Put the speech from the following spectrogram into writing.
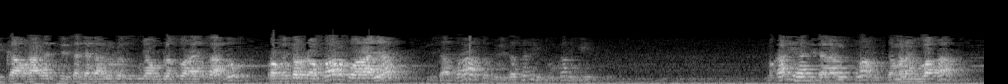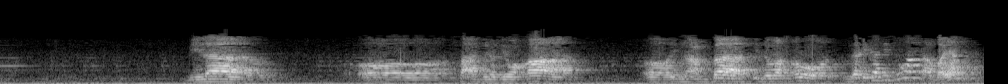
Jika orang SD saja nggak lulus nyoblos suaranya satu, profesor doktor suaranya bisa seratus, bisa seribu kan gitu. Maka lihat di dalam Islam zaman Abu Bakar, bila oh, Sa'ad bin Abi Waqqas, oh, Ibn Abbas, Ibn Mas'ud nggak dikasih suara, bayangkan.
